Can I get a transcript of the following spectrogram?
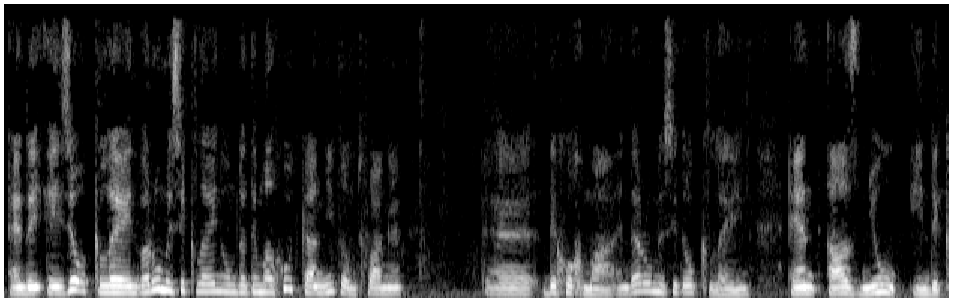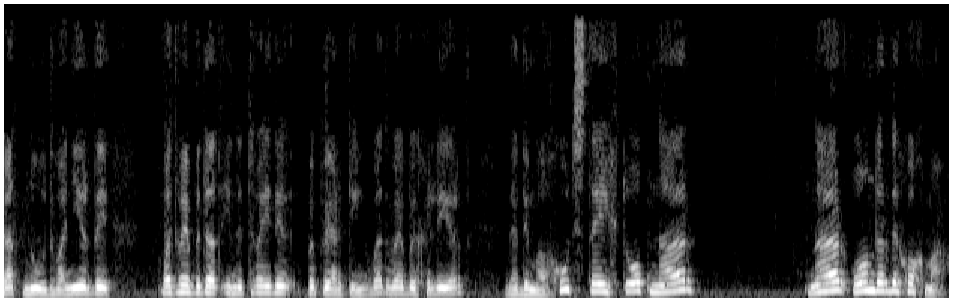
En hij is ook klein. Waarom is hij klein? Omdat de malchut kan niet ontvangen uh, de chogma. En daarom is het ook klein. En als nu in de katnoed, wanneer de wat we hebben dat in de tweede beperking, wat we hebben geleerd, dat de malgoed steegt op naar, naar onder de chogma.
